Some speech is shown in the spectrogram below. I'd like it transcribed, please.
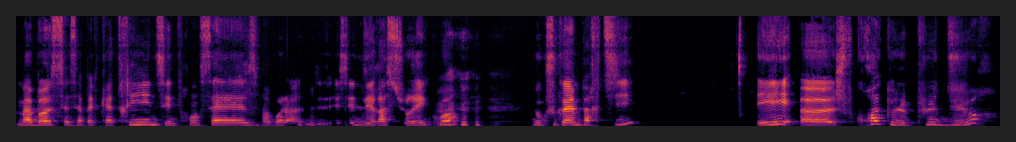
ma boss, elle s'appelle Catherine, c'est une Française. Enfin voilà, essayer de les rassurer, quoi. Donc je suis quand même partie. Et euh, je crois que le plus dur,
